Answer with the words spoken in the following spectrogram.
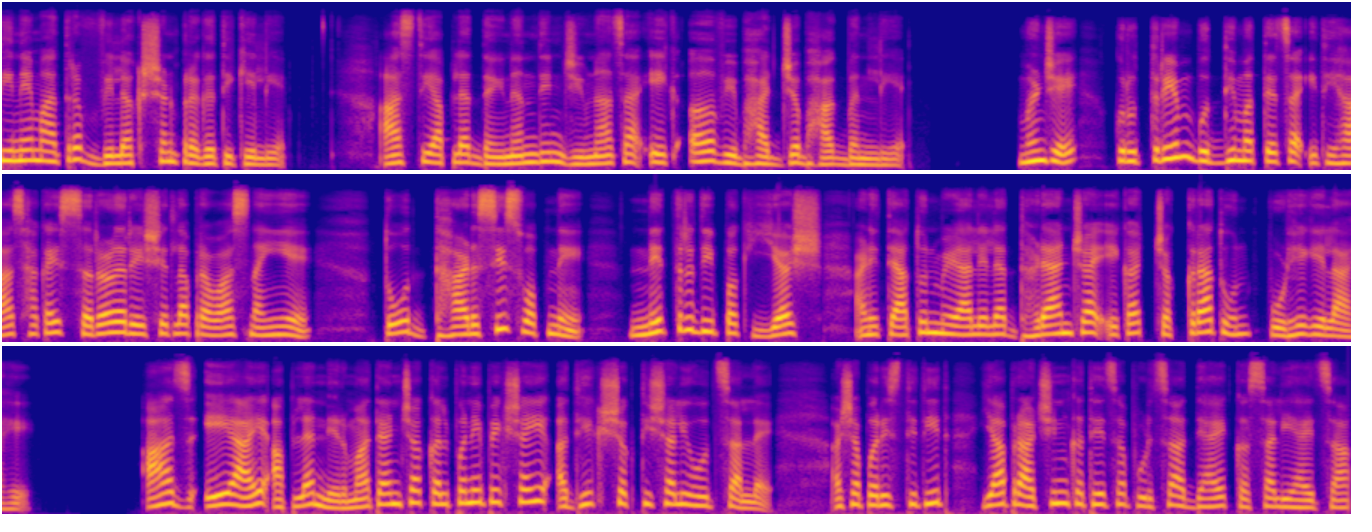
तिने मात्र विलक्षण प्रगती केली आहे आज ती आपल्या दैनंदिन जीवनाचा एक अविभाज्य भाग बनली आहे म्हणजे कृत्रिम बुद्धिमत्तेचा इतिहास हा काही सरळ रेषेतला प्रवास नाहीये. तो धाडसी स्वप्ने नेत्रदीपक यश आणि त्यातून मिळालेल्या धड्यांच्या एका चक्रातून पुढे गेला आहे. आज ए आय आपल्या निर्मात्यांच्या कल्पनेपेक्षाही अधिक शक्तिशाली होत चाललंय. अशा परिस्थितीत या प्राचीन कथेचा पुढचा अध्याय कसा लिहायचा?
